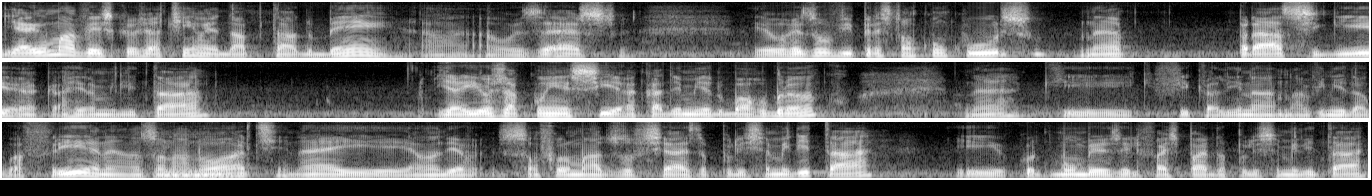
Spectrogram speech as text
E aí uma vez que eu já tinha me adaptado bem ao Exército, eu resolvi prestar um concurso, né? Para seguir a carreira militar. E aí eu já conhecia a Academia do Barro Branco, né? Que, que fica ali na, na Avenida Água Fria, né? Na Zona uhum. Norte, né? E é onde são formados os oficiais da Polícia Militar e o Corpo de Bombeiros ele faz parte da Polícia Militar,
